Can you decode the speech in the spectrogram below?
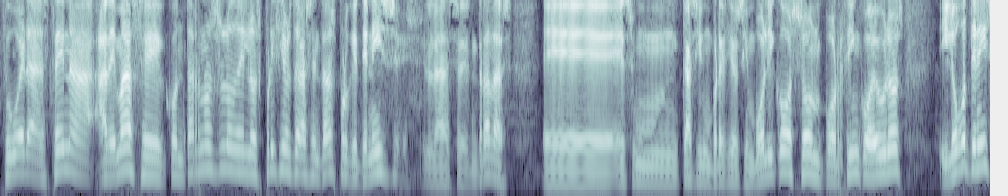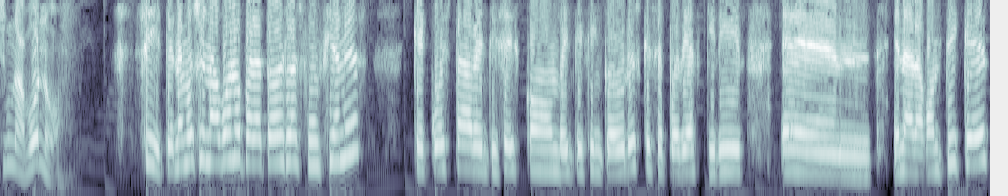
Zuera Escena. Además, eh, contarnos lo de los precios de las entradas, porque tenéis eh, las entradas, eh, es un, casi un precio simbólico, son por 5 euros, y luego tenéis un abono. Sí, tenemos un abono para todas las funciones que cuesta 26,25 euros que se puede adquirir en, Aragón Ticket,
